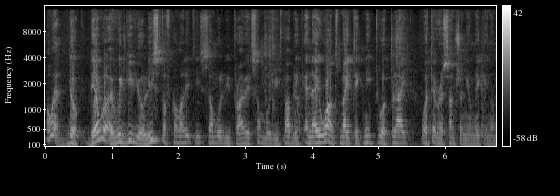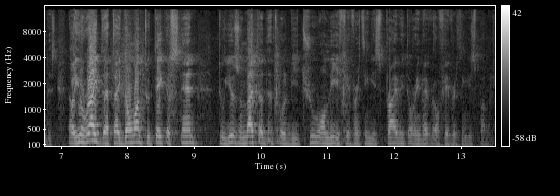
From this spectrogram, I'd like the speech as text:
Oh, well, look, there will, I will give you a list of commodities. Some will be private, some will be public. And I want my technique to apply whatever assumption you're making on this. Now, you're right that I don't want to take a stand to use a method that will be true only if everything is private or if, everything is public.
